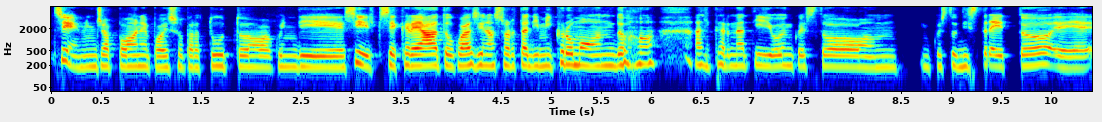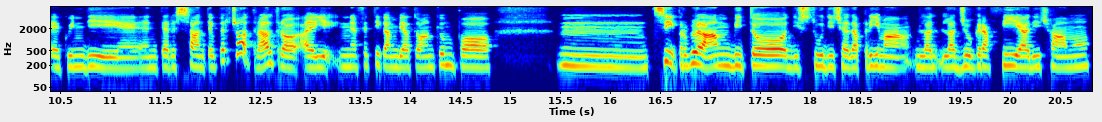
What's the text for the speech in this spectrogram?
Sì, in Giappone poi soprattutto, quindi sì, si è creato quasi una sorta di micromondo alternativo in questo, in questo distretto e, e, quindi è interessante. Perciò, tra l'altro, hai in effetti cambiato anche un po'. Mm, sì, proprio l'ambito di studi, cioè da prima la, la geografia, diciamo,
